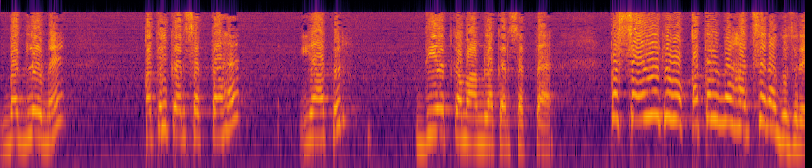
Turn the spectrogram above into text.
بدلے میں قتل کر سکتا ہے یا پھر دیت کا معاملہ کر سکتا ہے۔ بس چاہیے کہ وہ قتل میں حد سے نہ گزرے۔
